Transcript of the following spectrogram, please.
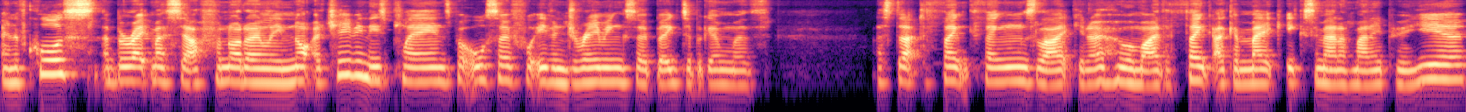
And of course, I berate myself for not only not achieving these plans, but also for even dreaming so big to begin with. I start to think things like, you know, who am I to think I can make X amount of money per year?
